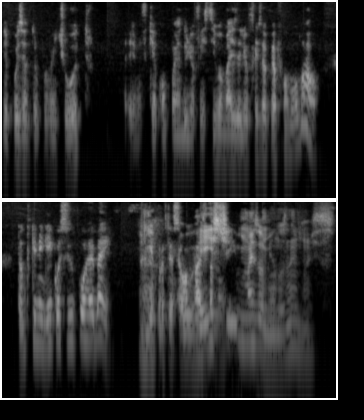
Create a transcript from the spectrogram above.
depois entrou pro 28. Eu não fiquei acompanhando a linha ofensiva, mas a linha ofensiva performou mal. Tanto que ninguém conseguiu correr bem. E a É, proteção o à face Haste, mais ou menos, né? Mas.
